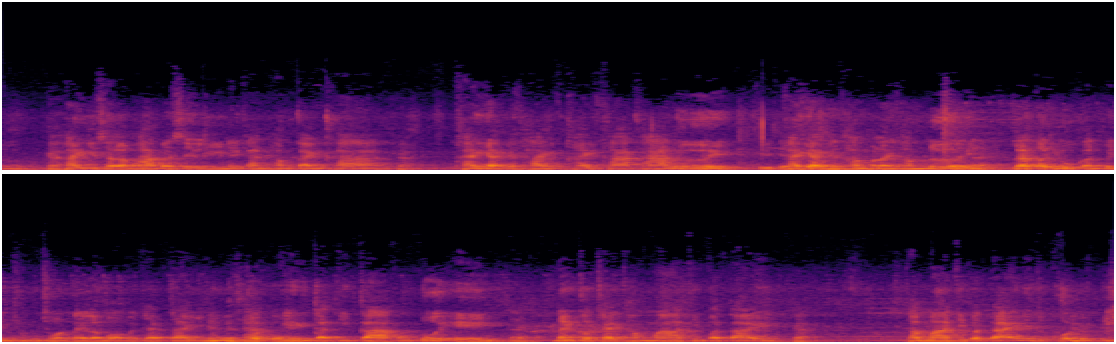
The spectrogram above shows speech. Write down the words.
อ ให้อิสรภาพและเสรีในการทำการค้า ใครอยากจะทายใครค้าค้าเลยที่เสียใครอยากจะทำอะไรทำเลยใช่แล้วก็อยู่กันเป็นชุมชนในระบอบประชาธิปไตยเป็นดูประกชาฎคมเกณฑ์กติกาของตัวเองใช่ครับนั่นเขาใช้ธรรมาธิปไตยครับธรรมาธิปไตยเนี่ยทุกคนไปตี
